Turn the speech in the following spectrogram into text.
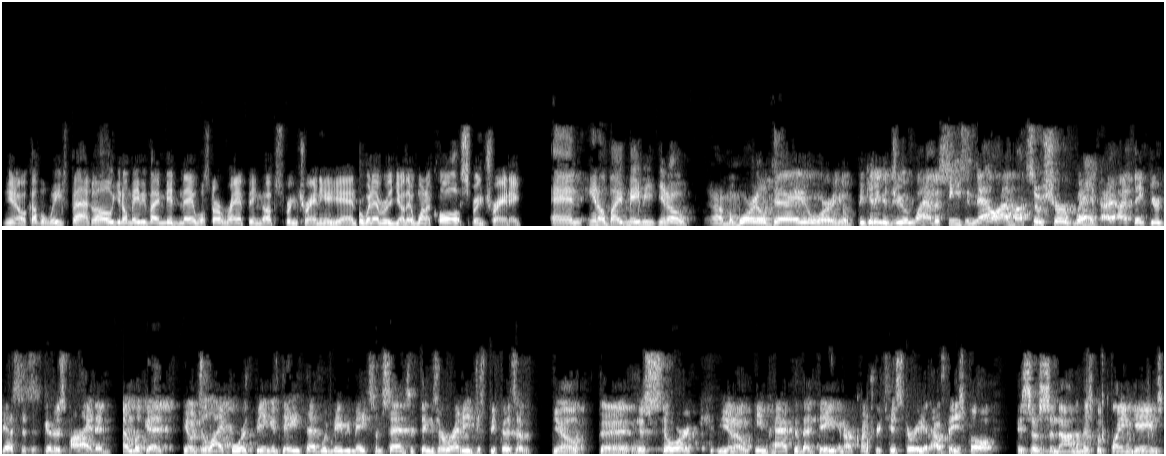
you know, a couple weeks back, oh, you know, maybe by mid-May we'll start ramping up spring training again or whatever, you know, they want to call spring training. And, you know, by maybe, you know, uh, Memorial Day or, you know, beginning of June, we'll have a season. Now I'm not so sure when. I, I think your guess is as good as mine. And I look at, you know, July 4th being a date that would maybe make some sense if things are ready just because of, you know, the historic, you know, impact of that date in our country's history and how baseball is so synonymous with playing games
